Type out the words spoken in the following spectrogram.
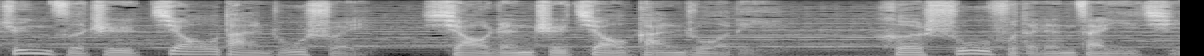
君子之交淡如水，小人之交甘若醴。”和舒服的人在一起，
